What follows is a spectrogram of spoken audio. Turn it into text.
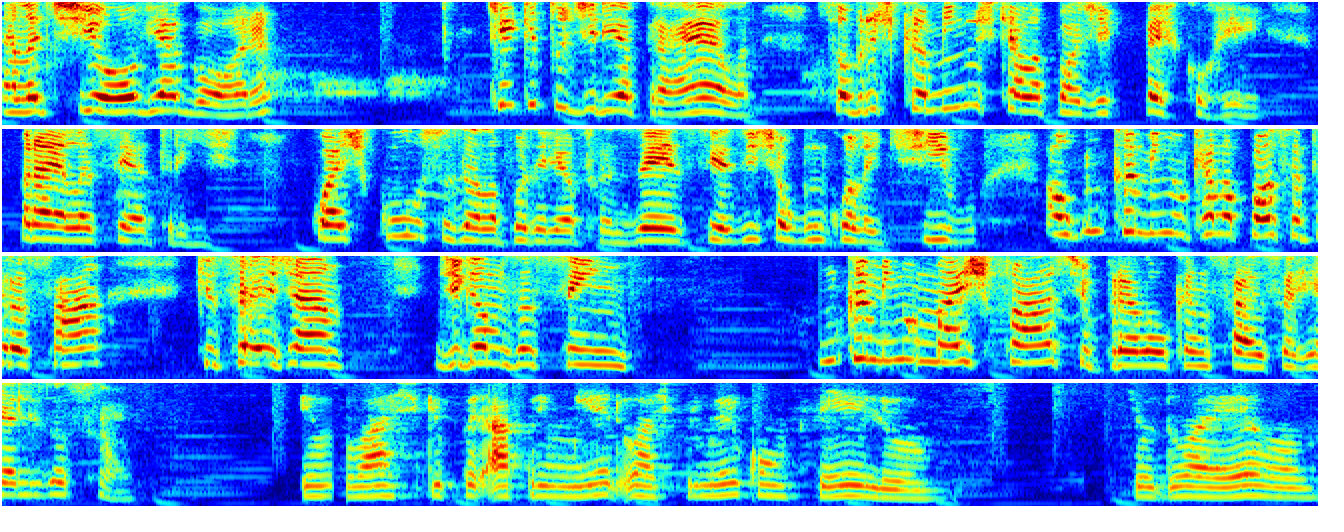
ela te ouve agora. O que que tu diria para ela sobre os caminhos que ela pode percorrer para ela ser atriz? quais cursos ela poderia fazer, se existe algum coletivo, algum caminho que ela possa traçar que seja, digamos assim, um caminho mais fácil para ela alcançar essa realização. Eu acho que a primeiro, eu acho que o primeiro conselho que eu dou a ela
